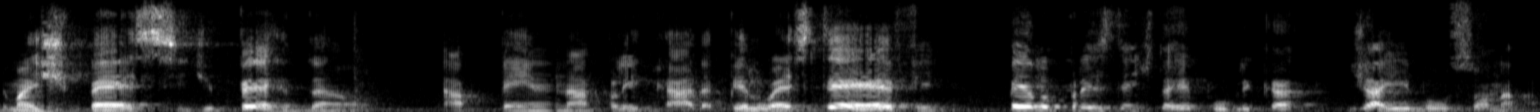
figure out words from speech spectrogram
uma espécie de perdão à pena aplicada pelo STF pelo presidente da República, Jair Bolsonaro.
